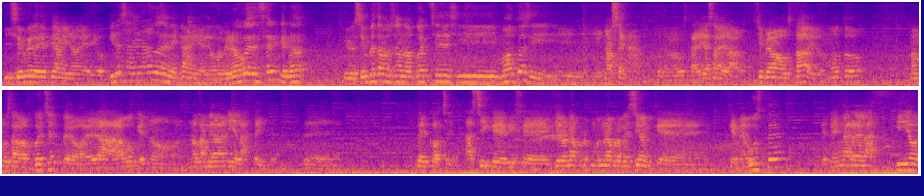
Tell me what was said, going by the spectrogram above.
y siempre le decía a mi novia, digo, quiero saber algo de mecánica, digo, porque no puede ser que no... Siempre estamos usando coches y motos y, no sé nada, pero me gustaría saber algo. Siempre me ha gustado, he ido en moto, me han gustado los coches, pero era algo que no, no cambiaba ni el aceite de- del coche. Así que dije, quiero una, una profesión que, que me guste, que tenga relación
